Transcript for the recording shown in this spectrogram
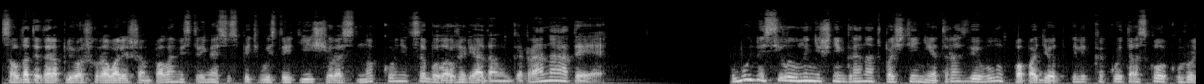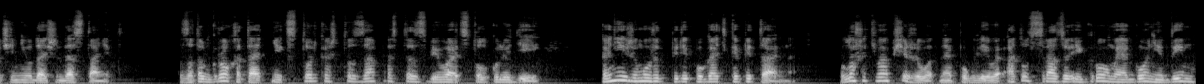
Солдаты торопливо шуровали шампалами, стремясь успеть выстрелить еще раз, но конница была уже рядом. «Гранаты!» Убойной силы у нынешних гранат почти нет, разве в лоб попадет или какой-то осколок очень неудачно достанет. Зато грохота от них столько, что запросто сбивает с толку людей. Коней же может перепугать капитально. Лошадь вообще животное пугливое, а тут сразу и гром, и огонь, и дым,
